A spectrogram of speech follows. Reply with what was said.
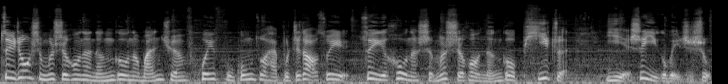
最终什么时候呢能够呢完全恢复工作还不知道，所以最后呢什么时候能够批准也是一个未知数。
